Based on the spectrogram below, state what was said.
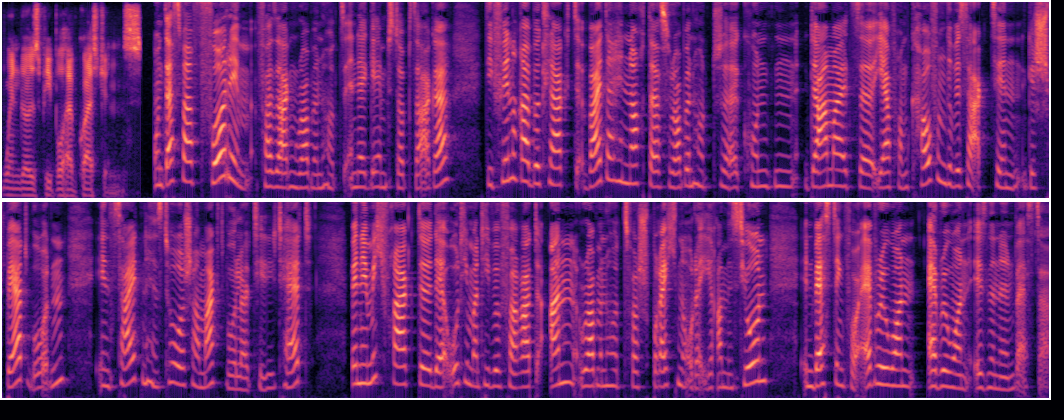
when those people have questions. Und das war vor dem Versagen Robinhoods in der GameStop-Saga. Die FINRA beklagt weiterhin noch, dass Robinhood-Kunden damals äh, ja vom Kaufen gewisser Aktien gesperrt wurden in Zeiten historischer Marktvolatilität. Wenn ihr mich fragte, der ultimative Verrat an Robinhoods Versprechen oder ihrer Mission, Investing for Everyone, Everyone is an Investor.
